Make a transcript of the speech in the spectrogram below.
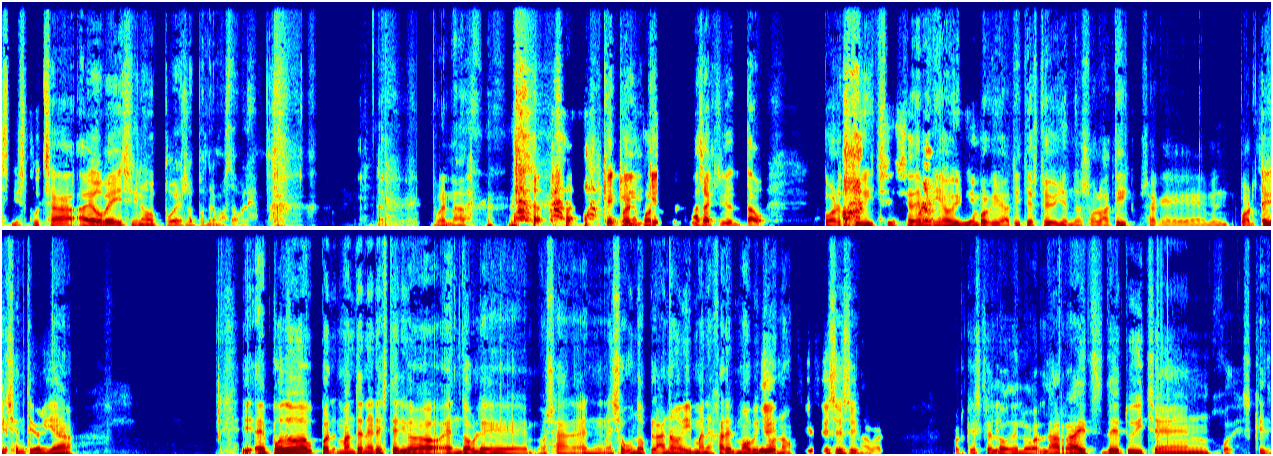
si escucha a EOB y si no, pues lo pondremos doble. Pues nada. que, que- Bueno, por- que más accidentado. Por Twitch se debería oír bien porque yo a ti te estoy oyendo solo a ti. O sea que mm, por Sí. Twitch en teoría Eh, ¿Puedo pon- mantener estéreo en doble, o sea, en, en segundo plano y manejar el móvil Sí, o no? Sí, sí, sí. Ah, vale. Porque es que lo de lo- las raids de Twitch en. Joder, es que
